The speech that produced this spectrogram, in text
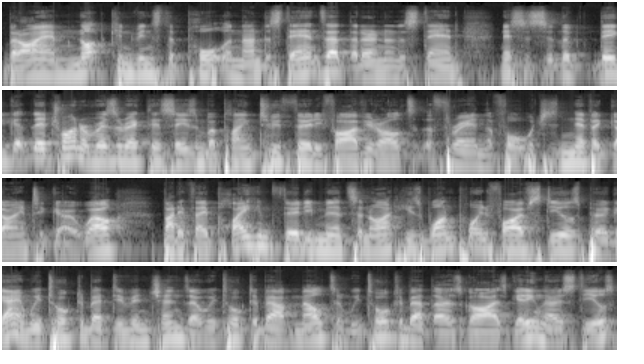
but I am not convinced that Portland understands that. They don't understand necessarily. Look, they're, they're trying to resurrect their season by playing two 35 year olds at the three and the four, which is never going to go well. But if they play him 30 minutes a night, he's 1.5 steals per game. We talked about DiVincenzo, we talked about Melton, we talked about those guys getting those steals.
